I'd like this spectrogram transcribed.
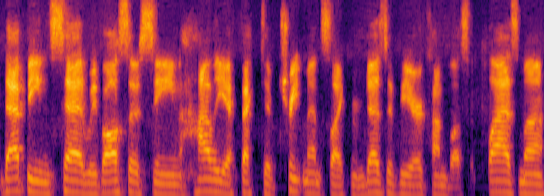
that being said, we've also seen highly effective treatments like remdesivir, convalescent plasma.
